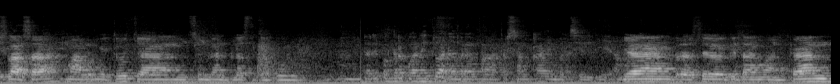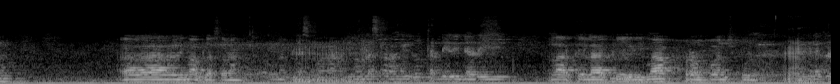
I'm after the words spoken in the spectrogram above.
Selasa malam itu jam 19.30. Dari penggerebekan itu ada berapa tersangka yang berhasil diamankan? Yang berhasil kita amankan eh, 15 orang. 15 orang. 15 orang itu terdiri dari Laki-laki 5, perempuan 10. laki-laki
